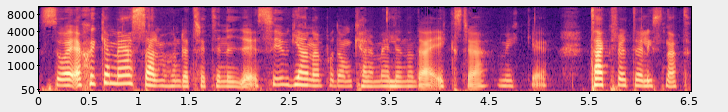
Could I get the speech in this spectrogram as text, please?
Så jag skickar med psalm 139. Sug gärna på de karamellerna där extra mycket. Tack för att du har lyssnat.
